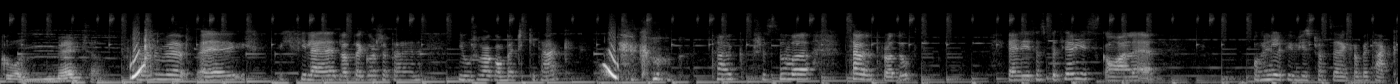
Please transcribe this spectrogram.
going mental. Możemy e, chwilę, dlatego że ten nie używa gąbeczki tak, tylko tak przesuwa cały produkt. Ja nie jestem specjalistką, ale o wiele lepiej mi się sprawdza jak robię tak,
